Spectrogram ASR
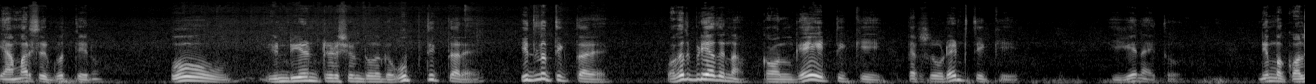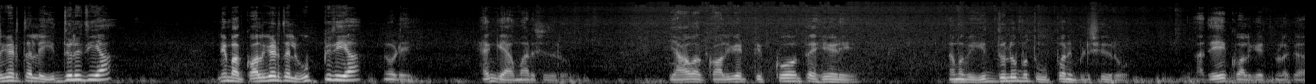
ಯಾಮಾರಿಸಿದ್ರೆ ಗೊತ್ತೇನು? ಓ ಇಂಡಿಯನ್ ಟ್ರೆಡಿಷನ್ದೊಳಗೆ ಉಪ್ಪು ತಿಕ್ತಾರೆ, ಇದ್ಲು ತಿಕ್ತಾರೆ. ಒಗೆದು ಬಿಡಿ ಅದನ್ನು. ಕಾಲ್ಗೇಟ್ ತಿಕ್ಕಿ ಪೆಪ್ಸೋಡೆಂಟ್ ತಿಕ್ಕಿ. ಈಗೇನಾಯಿತು? ನಿಮ್ಮ ಕಾಲ್ಗೇಟ್ದಲ್ಲಿ ಇದ್ದಲಿದೆಯಾ ನಿಮ್ಮ ಕಾಲ್ಗೇಟ್ದಲ್ಲಿ ಉಪ್ಪಿದೆಯಾ ನೋಡಿ, ಹೆಂಗೆ ಯಾಮಾರಿಸಿದರು. ಯಾವ ಕಾಲ್ಗೇಟ್ ತಿಕ್ಕೋ ಅಂತ ಹೇಳಿ ನಮಗೆ ಇದ್ದಲು ಮತ್ತು ಉಪ್ಪನ್ನು ಬಿಡಿಸಿದರು. ಅದೇ ಕಾಲ್ಗೇಟ್ನೊಳಗೆ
